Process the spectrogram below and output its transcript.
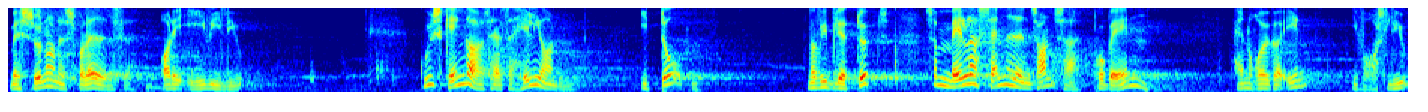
med søndernes forladelse og det evige liv. Gud skænker os altså helligånden i dåben. Når vi bliver døbt, så melder sandhedens ånd sig på banen. Han rykker ind i vores liv.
